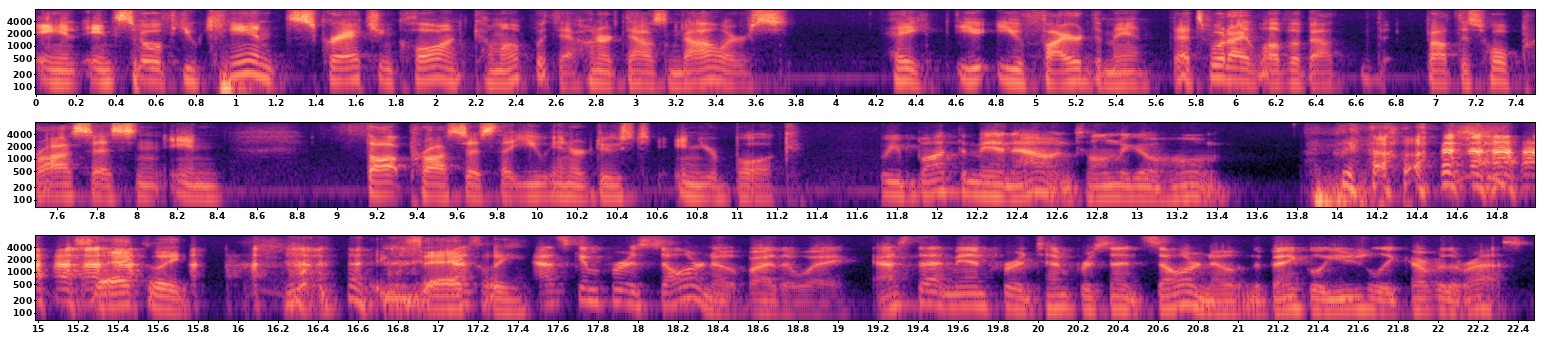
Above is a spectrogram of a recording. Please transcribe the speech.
And and so if you can scratch and claw and come up with that $100,000, hey, you, you fired the man. That's what I love about about this whole process and, and thought process that you introduced in your book. We bought the man out and tell him to go home. exactly. Exactly. Ask, ask, him for a seller note, by the way. Ask that man for a 10% seller note, and the bank will usually cover the rest.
